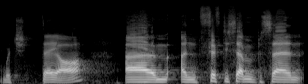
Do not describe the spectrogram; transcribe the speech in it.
which they are, um, and 57%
